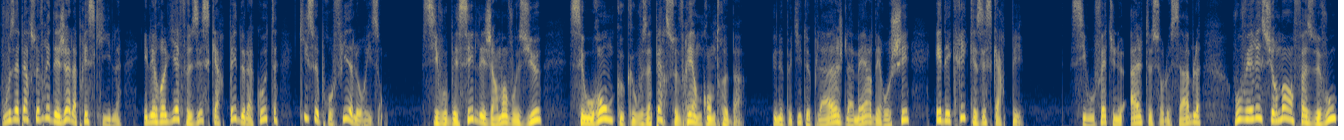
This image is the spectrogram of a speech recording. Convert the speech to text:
vous apercevrez déjà la presqu'île et les reliefs escarpés de la côte qui se profilent à l'horizon. Si vous baissez légèrement vos yeux, c'est Ouronque que vous apercevrez en contrebas. Une petite plage, la mer, des rochers et des criques escarpées. Si vous faites une halte sur le sable, vous verrez sûrement en face de vous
